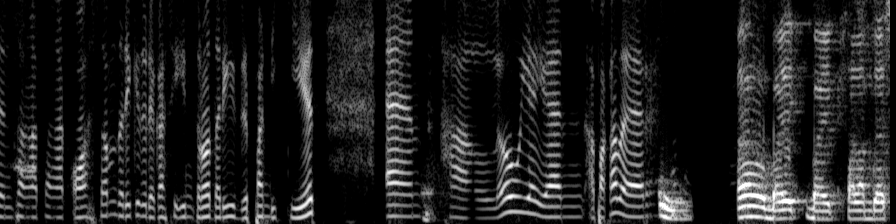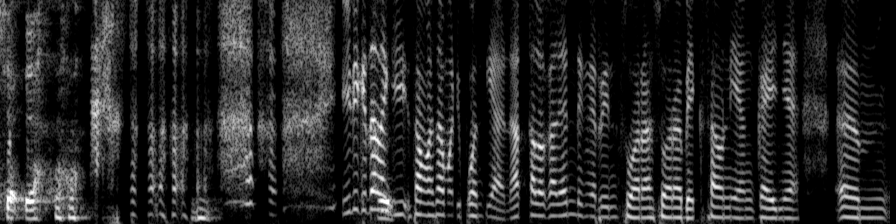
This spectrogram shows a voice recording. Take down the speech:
dan sangat-sangat awesome. Tadi kita udah kasih intro tadi di depan dikit. And halo Yayan, apa kabar? Oh, baik, baik. Salam dahsyat ya. Ini kita lagi sama-sama di Pontianak. Kalau kalian dengerin suara-suara background yang kayaknya um,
